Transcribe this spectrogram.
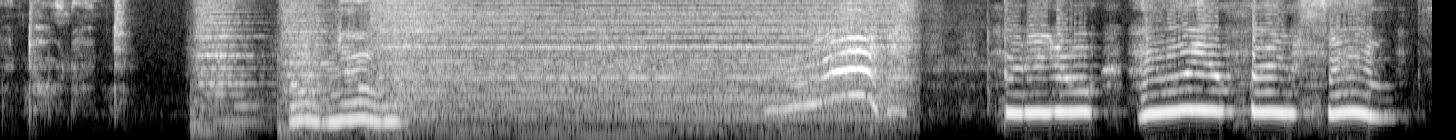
a donut. No! But I don't I only have five cents!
